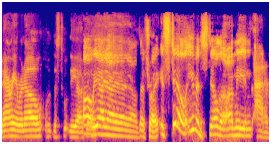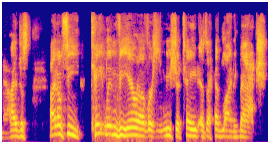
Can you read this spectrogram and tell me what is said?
Marion Reneau. The, the uh, Oh yeah, yeah, yeah, yeah. That's right. It's still even still though. I mean, I don't know. I just I don't see Ketlen Vieira versus Miesha Tate as a headlining match.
